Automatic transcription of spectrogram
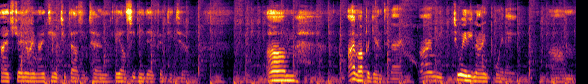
Hi, it's January 19, 2010, VLCD Day 52. Um, I'm up again today. I'm 289.8. Um,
